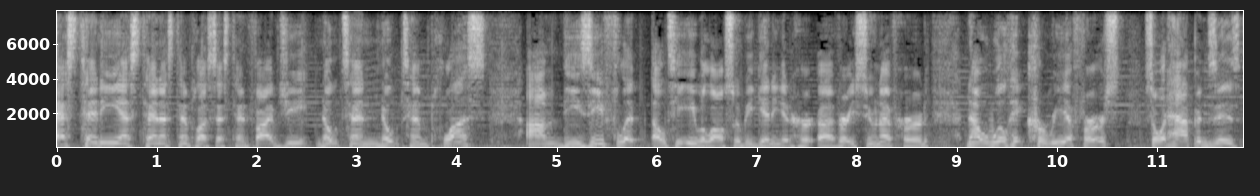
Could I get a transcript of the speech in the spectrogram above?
S10e, S10, S10 Plus, S10 5G, Note 10, Note 10 Plus. Um, the Z Flip LTE will also be getting it uh, very soon, I've heard. Now, we'll hit Korea first. So, what happens is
